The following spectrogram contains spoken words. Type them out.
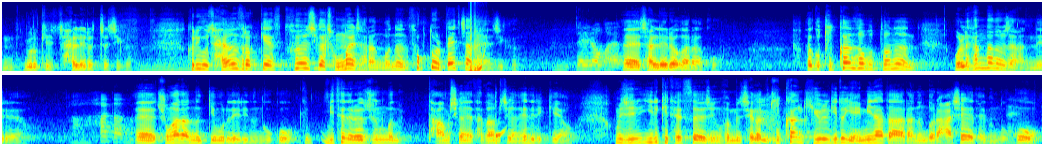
음, 이렇게 잘 내렸죠 지금. 그리고 자연스럽게 소연 씨가 정말 잘한 거는 속도를 뺐잖아요 지금. 음, 내려가야 돼. 네, 잘 내려가라고. 그리고 두 칸서부터는 원래 상단으로 잘 안 내려요. 아, 하단은. 예, 중하단 느낌으로 내리는 거고 그 밑에 내려주는 건 다음 시간에 다다음 시간에 해드릴게요. 그럼 이제 이렇게 됐어요 지금. 그러면 제가 두 칸 기울기도 예민하다라는 걸 아셔야 되는 거고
